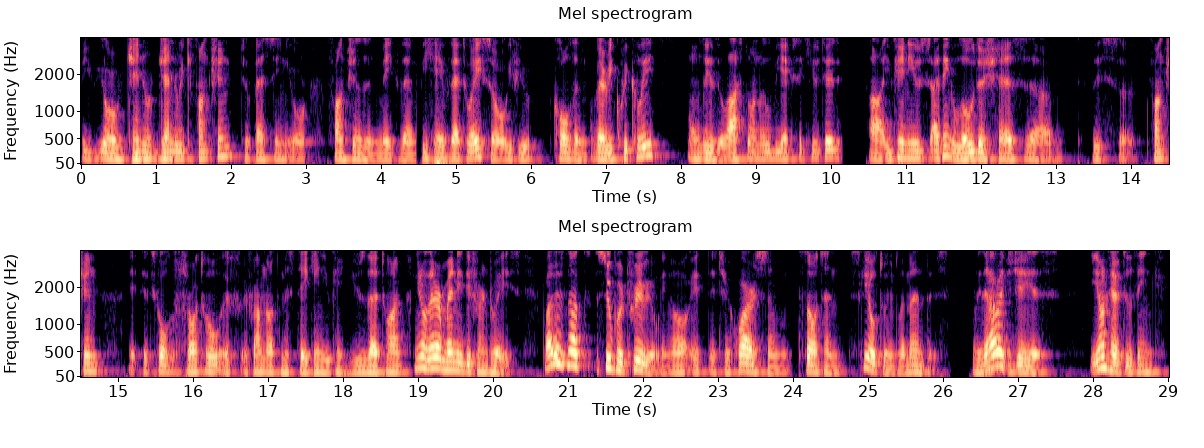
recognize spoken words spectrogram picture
your gener generic function to pass in your functions and make them behave that way. So if you call them very quickly, only the last one will be executed. Uh, you can use, I think Lodash has um, this uh, function. It's called throttle. If, if i'm not mistaken you can use that one. You know there are many different ways but it's not super trivial you know. It, it requires some thought and skill to implement this. With rxjs you don't have to think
